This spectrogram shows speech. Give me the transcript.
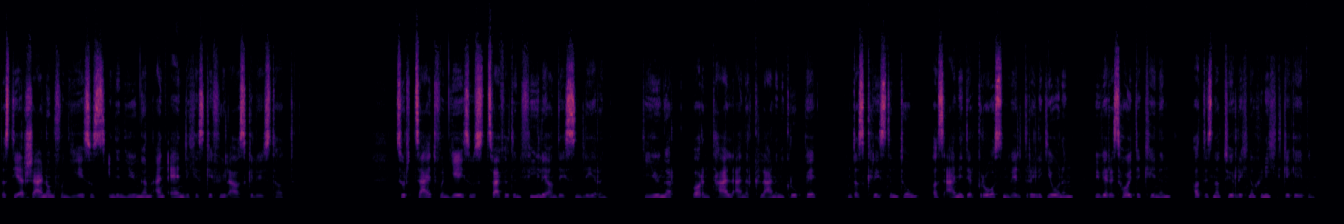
dass die Erscheinung von Jesus in den Jüngern ein ähnliches Gefühl ausgelöst hat. Zur Zeit von Jesus zweifelten viele an dessen Lehren. Die Jünger waren Teil einer kleinen Gruppe und das Christentum als eine der großen Weltreligionen, wie wir es heute kennen, hat es natürlich noch nicht gegeben.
